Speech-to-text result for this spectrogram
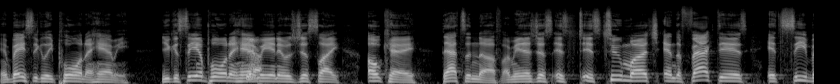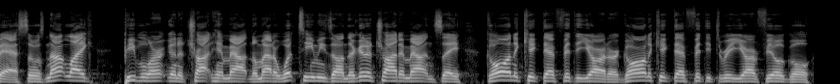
and basically pulling a hammy. You could see him pulling a hammy, yeah. and it was just like, okay, that's enough. I mean, it's just it's it's too much. And the fact is, it's Seabass, so it's not like people aren't going to trot him out no matter what team he's on. They're going to trot him out and say, go on and kick that 50 yarder, go on and kick that 53 yard field goal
